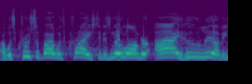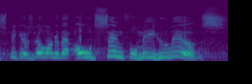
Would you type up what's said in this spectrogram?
I was crucified with Christ. It is no longer I who live. He's speaking, it's no longer that old sinful me who lives.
